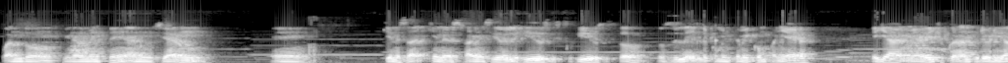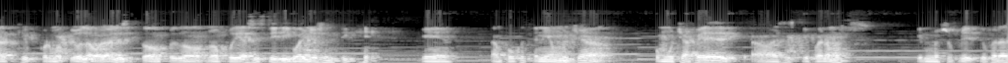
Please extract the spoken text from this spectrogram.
cuando finalmente anunciaron eh, quiénes, quiénes habían sido elegidos y escogidos y todo. Entonces le, comenté a mi compañera. Ella me había dicho con anterioridad que por motivos laborales y todo, pues no, no podía asistir. Igual yo sentí que, tampoco tenía mucha, con mucha fe de a veces que fuéramos, que nuestro proyecto fuera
